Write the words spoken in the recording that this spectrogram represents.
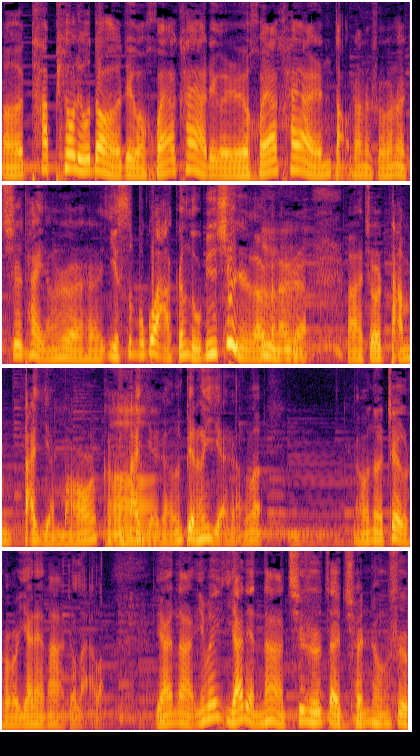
呃，他漂流到了这个怀亚卡亚这个怀亚卡亚人岛上的时候呢，其实他已经是一丝不挂，跟鲁滨逊似的，可能是啊、就是大大野毛，可能大野人、变成野人了。然后呢，这个时候雅典娜就来了。雅典娜，因为雅典娜其实在全程是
